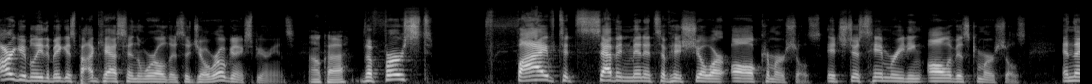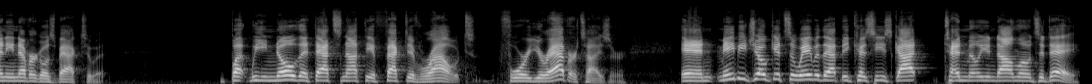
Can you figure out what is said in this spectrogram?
arguably the biggest podcast in the world is the Joe Rogan Experience. Okay. The first five to seven minutes of his show are all commercials. It's just him reading all of his commercials, and then he never goes back to it. but we know that that's not the effective route for your advertiser. And maybe Joe gets away with that because he's got 10 million downloads a day.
